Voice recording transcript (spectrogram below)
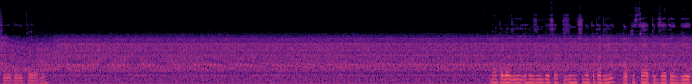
Mesela doğru kayalım. Ne kadar iyi- hızlı gidersek bizim için o kadar iyi. 9 saatlik zaten bir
